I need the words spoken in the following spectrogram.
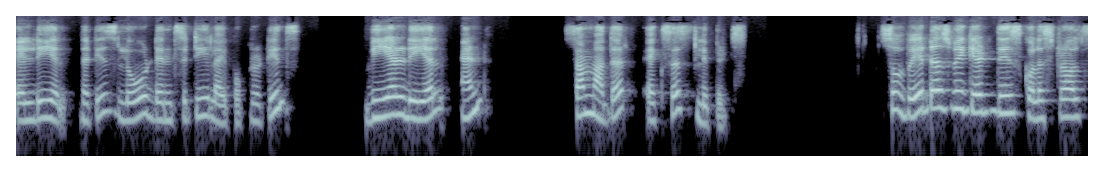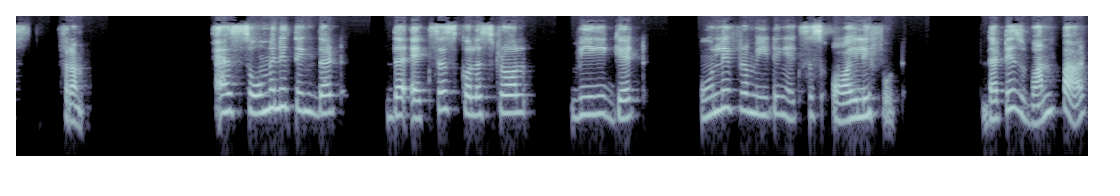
LDL, that is low density lipoproteins, VLDL, and some other excess lipids. So, where does we get these cholesterols from? As so many think that the excess cholesterol we get only from eating excess oily food. That is one part,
